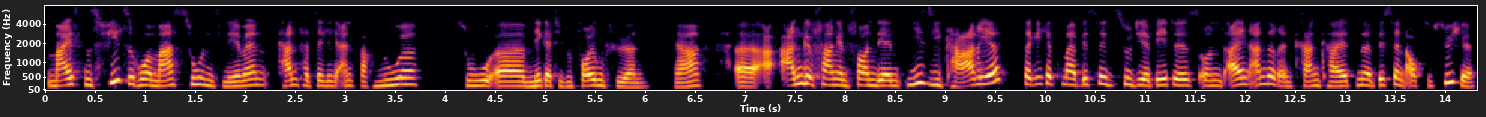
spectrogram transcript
meistens viel zu hohen Maß zu uns nehmen, kann tatsächlich einfach nur zu äh, negativen Folgen führen. Ja, äh, angefangen von dem Easy Karies, sage ich jetzt mal, bis hin zu Diabetes und allen anderen Krankheiten, bis hin auch zu Psyche.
